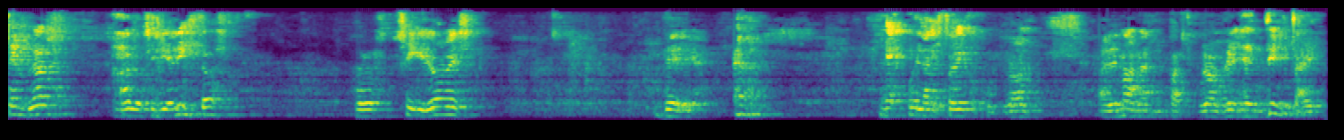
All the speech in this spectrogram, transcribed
temblar a los idealistas, a los seguidores de la escuela histórico-cultural alemana, en particular Wilhelm Dilthey,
